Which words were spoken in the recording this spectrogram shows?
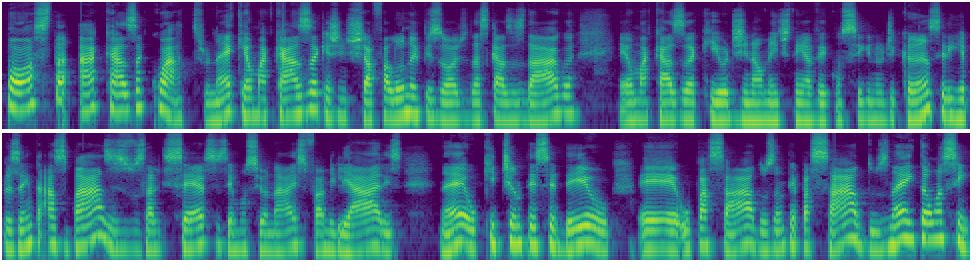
oposta à casa 4, né? Que é uma casa que a gente já falou no episódio das casas da água, é uma casa que originalmente tem a ver com o signo de câncer e representa as bases, os alicerces emocionais, familiares, né? O que te antecedeu, é, o passado, os antepassados, né? Então, assim,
